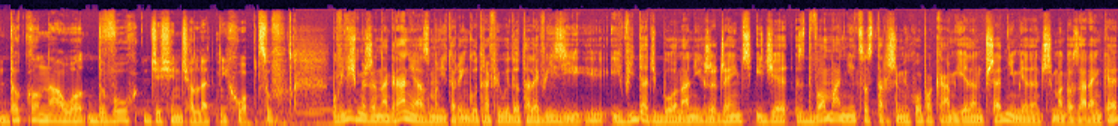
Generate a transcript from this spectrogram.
dokonało dwóch dziesięcioletnich chłopców. Mówiliśmy, że nagrania z monitoringu trafiły do telewizji i, i widać było na nich, że James idzie z dwoma nieco starszymi chłopakami. Jeden przed nim, jeden trzyma go za rękę.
